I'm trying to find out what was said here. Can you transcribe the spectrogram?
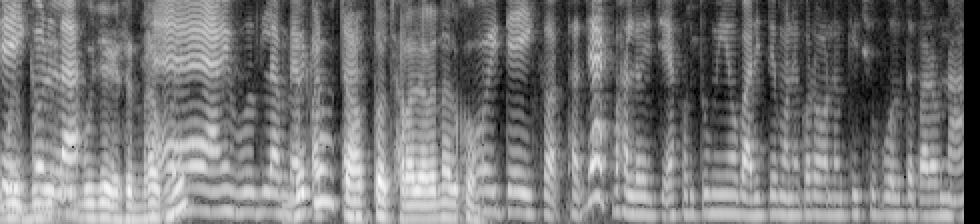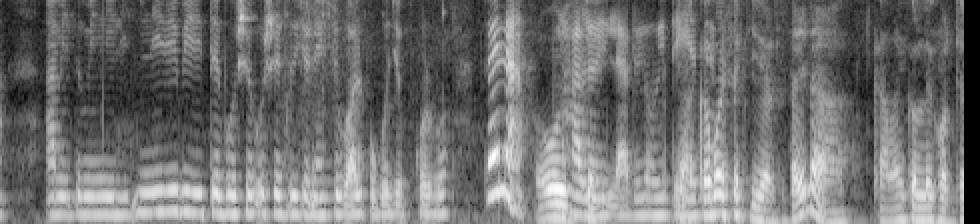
সেই করলা। বুঝে গেছেন না আপনি? হ্যাঁ আমি বুঝলাম দেখলাম ব্যাপারটা। চান্স তো ছাড়া যাবে না এরকম। ওইটাই কথা। যাক ভালো হয়েছে। এখন তুমিও বাড়িতে মনে করো অনেক কিছু বলতে পারো না। আমি তুমি নিরিবিলিতে বসে বসে দুজনে একটু গল্প গুজব করব। তাই না? ভালোই লাগল ওইটাই টাকা পয়সা কি আছে তাই না? কামাই করলে খরচা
